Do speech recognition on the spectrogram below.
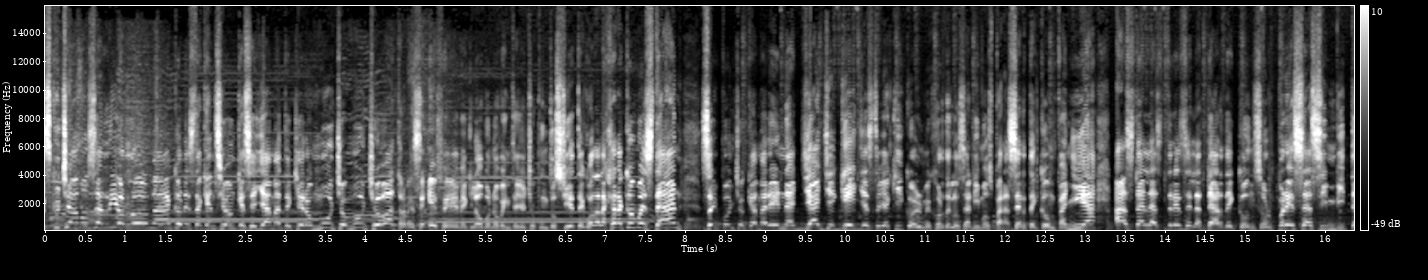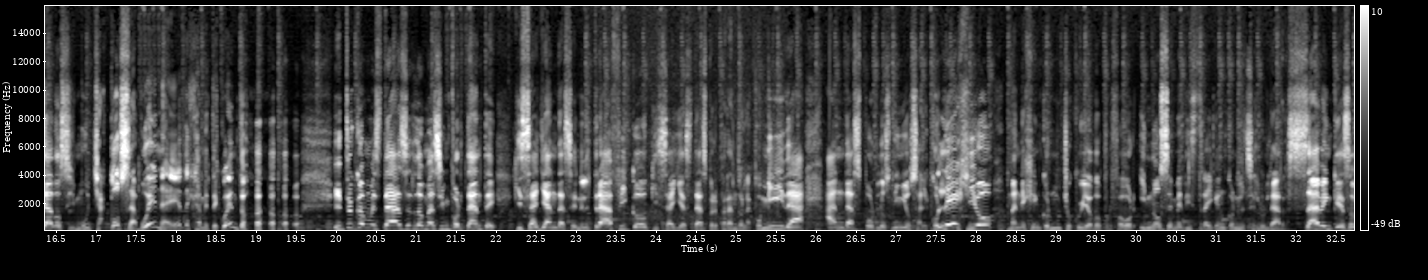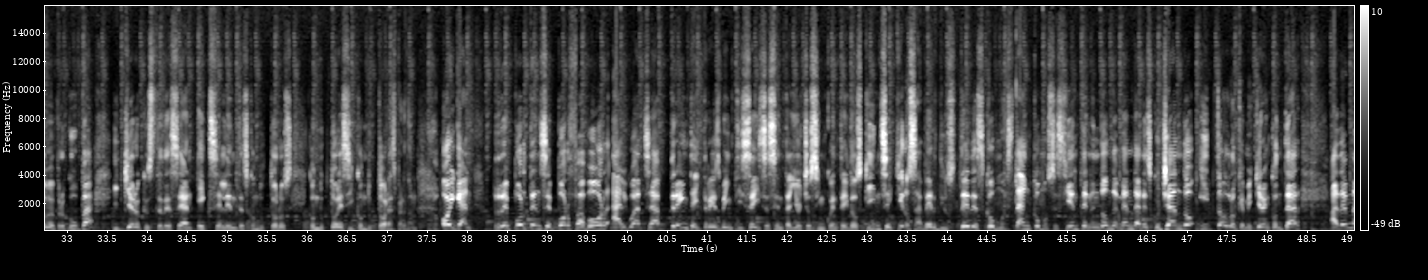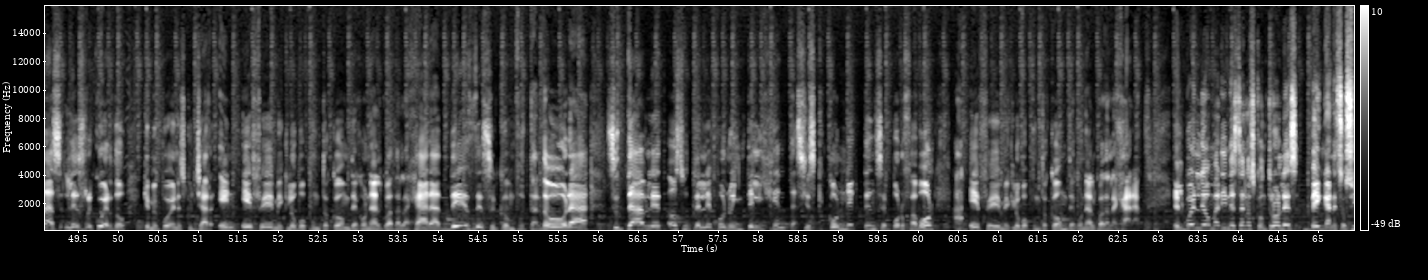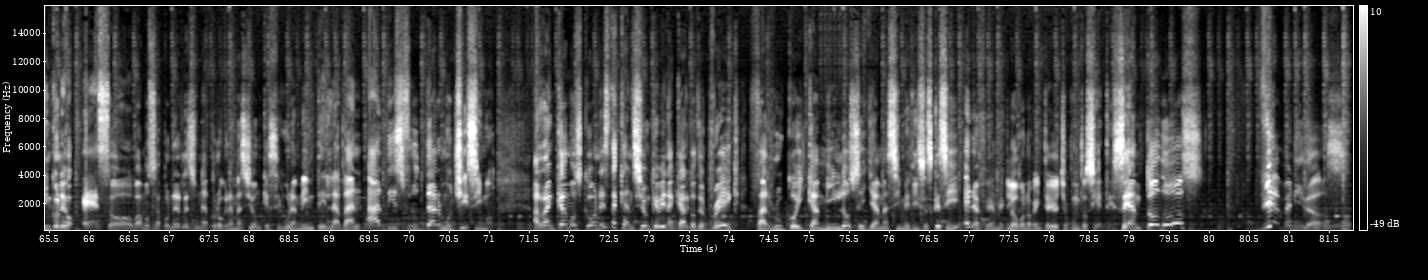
Escuchamos a Río Roma con esta canción que se llama Te quiero mucho, mucho a través de FM Globo 98.7. Guadalajara, ¿cómo están? Soy Poncho Camarena, ya llegué, ya estoy aquí con el mejor de los ánimos para hacerte compañía hasta las 3 de la tarde con sorpresas, invitados y mucha cosa buena, ¿eh? Déjame te cuento. ¿Y tú cómo estás? Es lo más importante. Quizá ya andas en el tráfico, quizá ya estás preparando la comida, andas por los niños al colegio, manejen con mucho cuidado, por favor, y no se me distraigan con el celular. Saben que eso me preocupa y quiero que ustedes sean excelentes conductores, conductores y conductoras, perdón. Oigan, repórtense por favor al WhatsApp 33 26 68 52 15. Quiero saber de ustedes cómo están, cómo se sienten, en dónde me andan escuchando y todo lo que me quieran contar. Además, les recuerdo que me pueden escuchar en fmglobo.com diagonal Guadalajara desde su computadora, su tablet o su teléfono inteligente. Así es que conéctense por favor a fmglobo.com diagonal Guadalajara. El buen Leo Marín está en los controles. Vengan esos cinco, Leo. Eso. Vamos a ponerles una programación que seguramente la van a disfrutar muchísimo. Arrancamos con esta canción que viene a cargo de Drake, Farruko y Camilo. Se llama Si me dices que sí, en FM Globo 98.7. Sean todos bienvenidos.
